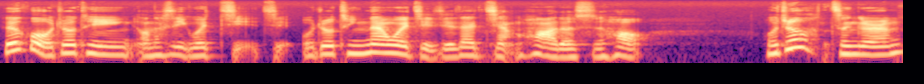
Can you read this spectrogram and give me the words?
结果我就听，哦，那是一位姐姐，我就听那位姐姐在讲话的时候，我就整个人，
